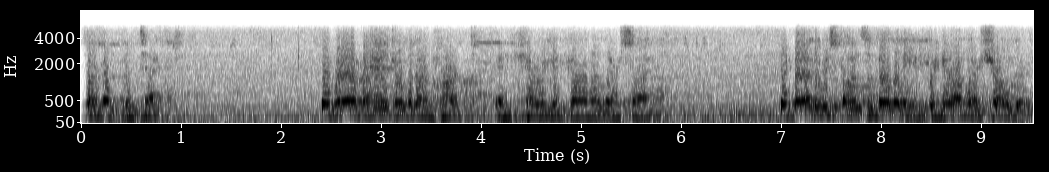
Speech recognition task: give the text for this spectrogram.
serve and protect. They wear a badge over their heart and carry a gun on their side. They bear the responsibility for you on their shoulders.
